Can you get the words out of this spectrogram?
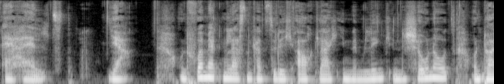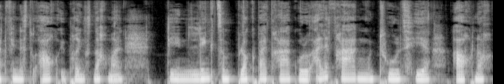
erhältst. Ja. Und vormerken lassen kannst du dich auch gleich in dem Link in den Show Notes und dort findest du auch übrigens nochmal den Link zum Blogbeitrag, wo du alle Fragen und Tools hier auch noch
